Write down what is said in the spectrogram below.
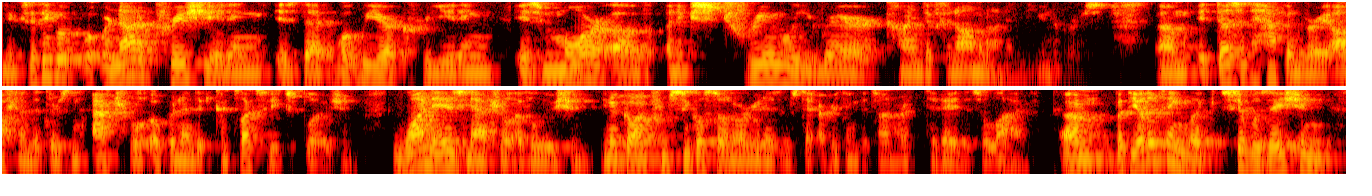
Because I think what, what, we're not appreciating is that what we are creating is more of an extremely rare kind of phenomenon in the universe. Um, it doesn't happen very often that there's an actual open-ended complexity explosion. One is natural evolution, you know, going from single-celled organisms to everything that's on Earth today that's alive. Um, but the other thing, like civilization,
